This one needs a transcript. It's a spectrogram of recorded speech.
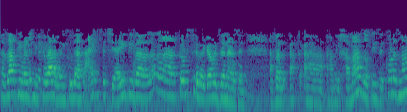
חזרתי, מה שנקרא, לנקודת האפס שהייתי בה, לא נורא, הכל בסדר, גם את זה נאזן. אבל המלחמה הזאת זה כל הזמן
